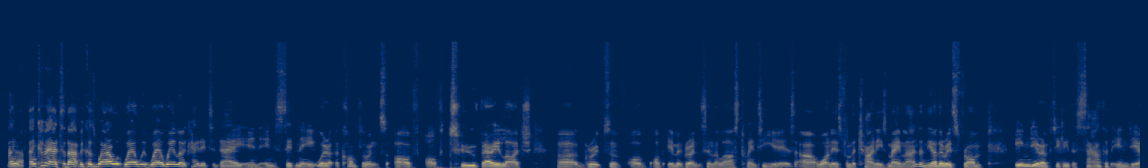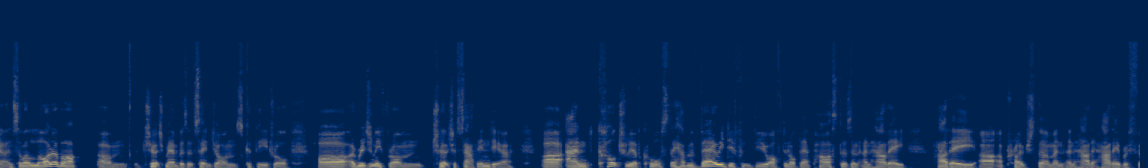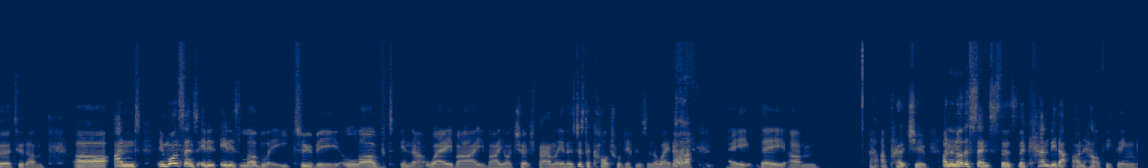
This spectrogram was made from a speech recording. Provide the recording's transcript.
And, and, can I add to that because where where we, where we're located today in in Sydney, we're at the confluence of of two very large uh, groups of, of of immigrants in the last 20 years. Uh, one is from the Chinese mainland, and the other is from India, and particularly the south of India. And so a lot of our um, church members at St. John's Cathedral are originally from Church of South India. Uh, and culturally, of course, they have a very different view often of their pastors and, and how they how they uh, approach them and, and how they how they refer to them. Uh, and in one sense, it is, it is lovely to be loved in that way by by your church family. And there's just a cultural difference in the way that they they, they um, approach you. And in another sense, there's there can be that unhealthy thing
